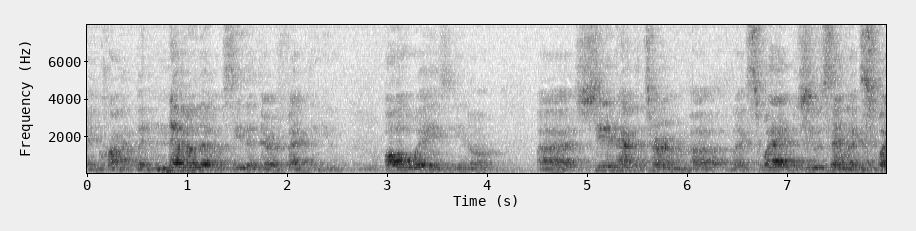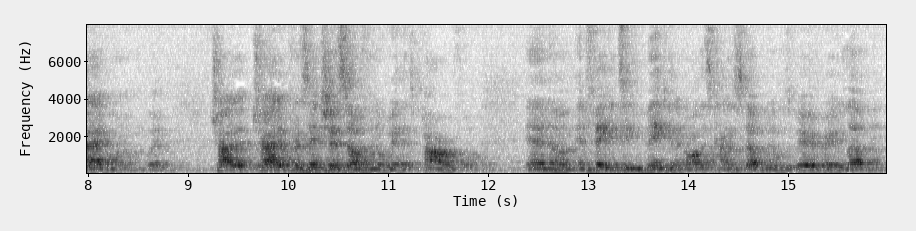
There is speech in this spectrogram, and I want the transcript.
and cry. But never let them see that they're affecting you. Always, you know, uh, she didn't have the term uh, like swag, but she was saying like swag on them. Like try to try to present yourself in a way that's powerful, and um, and fake it till you make it, and all this kind of stuff. But it was very very loving.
